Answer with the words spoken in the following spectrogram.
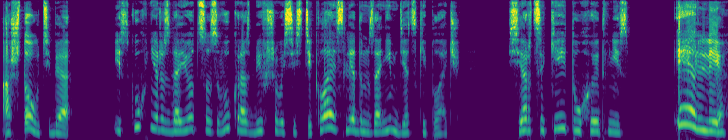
«А что у тебя?» Из кухни раздается звук разбившегося стекла, и следом за ним детский плач. Сердце Кейт ухает вниз. «Элли!»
